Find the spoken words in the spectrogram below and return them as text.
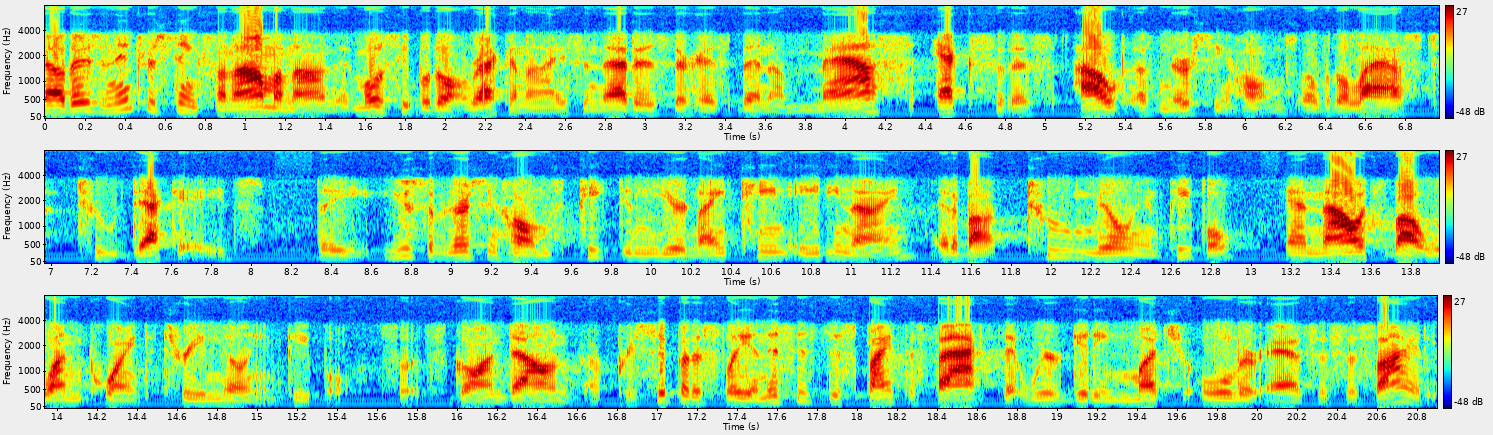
Now, there's an interesting phenomenon that most people don't recognize, and that is there has been a mass exodus out of nursing homes over the last two decades. The use of nursing homes peaked in the year 1989 at about 2 million people, and now it's about 1.3 million people. So it's gone down uh, precipitously, and this is despite the fact that we're getting much older as a society.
